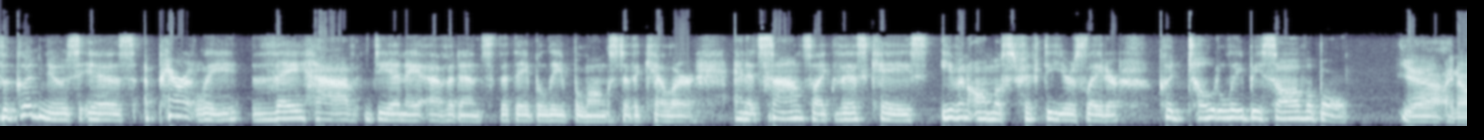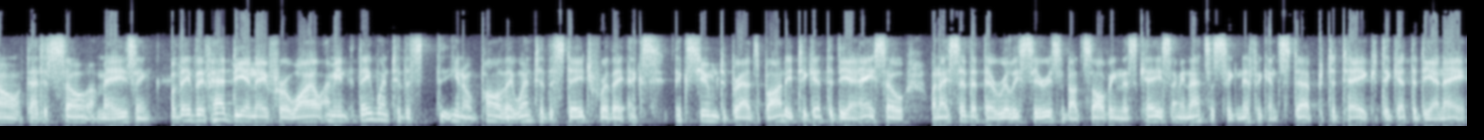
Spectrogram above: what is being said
The good news is apparently they have DNA evidence that they believe belongs to the killer. And it sounds like this case, even almost 50 years later, could totally be solvable. Yeah, I know. That is so amazing. They've, they've had DNA for a while. I mean, they went to the, you know, Paula, they went to the stage where they ex- exhumed Brad's body to get the DNA. So when I said that they're really serious about solving this case, I mean, that's a significant step to take to get the DNA.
